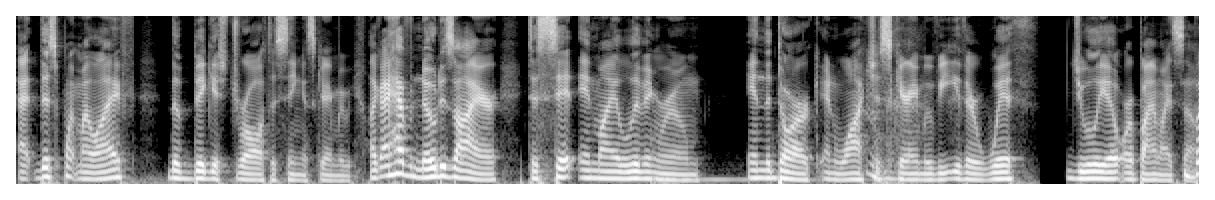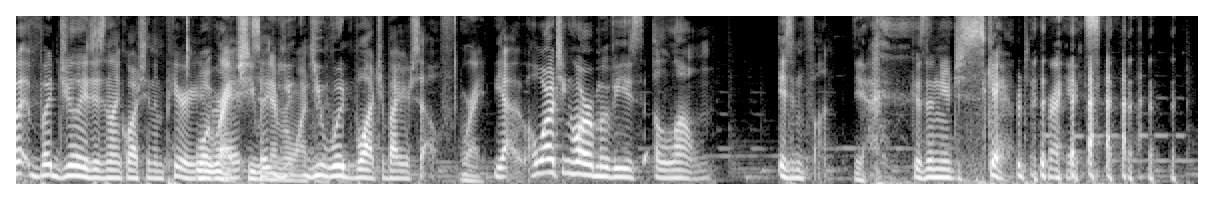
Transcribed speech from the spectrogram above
at this point in my life the biggest draw to seeing a scary movie. Like I have no desire to sit in my living room in the dark and watch a scary movie either with Julia or by myself. But but Julia doesn't like watching them. Period. Well, right, right. she would never you, watch You would watch it by yourself. right, Yeah, watching horror movies alone isn't fun yeah, because then you're just scared. right.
